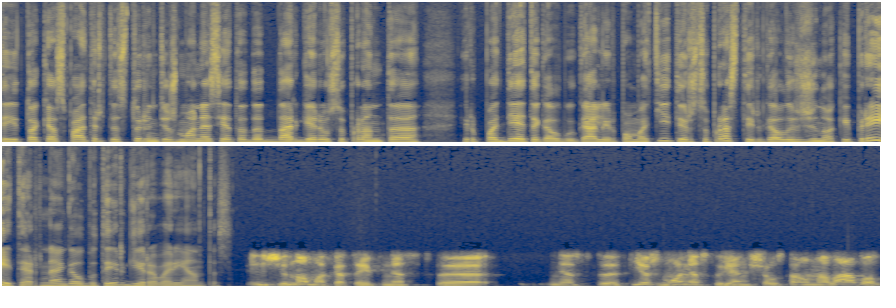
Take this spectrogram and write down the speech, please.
tai tokias patirtis turintys žmonės, jie tada dar geriau supranta ir padėti, galbūt gali ir pamatyti, ir suprasti, ir gal žino, kaip prieiti, ar ne, galbūt tai irgi yra variantas. Žinoma, kad taip, nes, nes tie žmonės, kurie anksčiau tau melavo,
